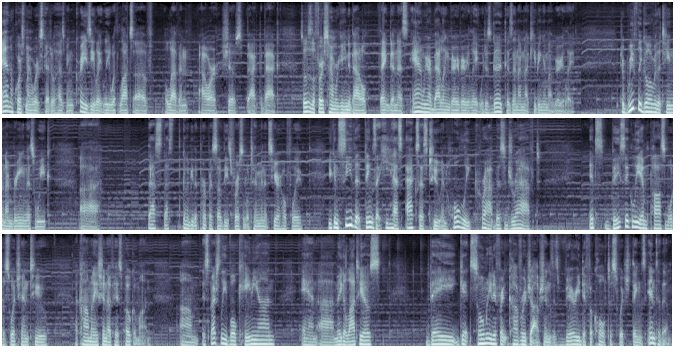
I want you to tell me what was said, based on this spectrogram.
And of course, my work schedule has been crazy lately with lots of 11 hour shifts back to back. So this is the first time we're getting to battle, thank goodness. And we are battling very, very late, which is good because then I'm not keeping him up very late. To briefly go over the team that I'm bringing this week, uh, that's that's going to be the purpose of these first little 10 minutes here, hopefully. You can see that things that he has access to, and holy crap, this draft it's basically impossible to switch into a combination of his Pokemon. Um, especially Volcanion and uh, Mega Latios. They get so many different coverage options, it's very difficult to switch things into them.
